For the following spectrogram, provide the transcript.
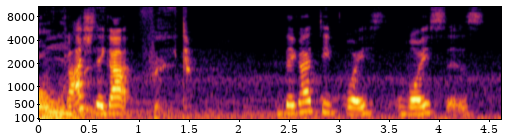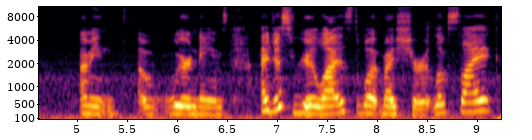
Only Gosh, they got fate. they got deep voice voices. I mean, uh, weird names. I just realized what my shirt looks like.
